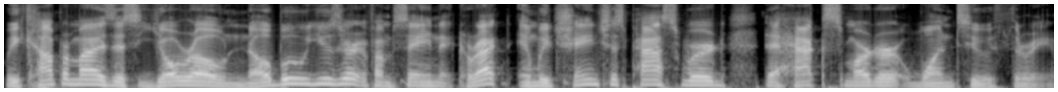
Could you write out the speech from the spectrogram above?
we compromised this Yorinobu user, if I'm saying it correct, and we changed his password to HackSmarter123.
